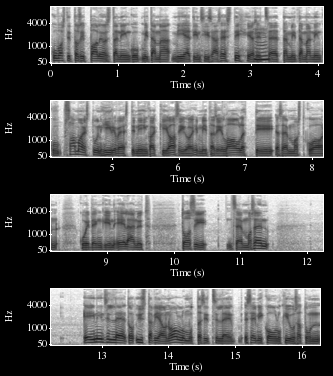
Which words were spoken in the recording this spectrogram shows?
kuvasti tosi paljon sitä, niin kuin, mitä mä mietin sisäisesti ja sitten mm. se, että mitä mä niin kuin, samaistuin hirveästi niihin kaikkiin asioihin, mitä siinä laulettiin ja semmoista, kun on kuitenkin elänyt tosi semmoisen ei niin silleen, että ystäviä on ollut, mutta sitten silleen semikoulukiusatun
